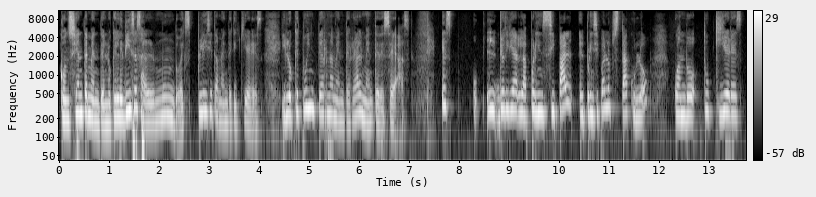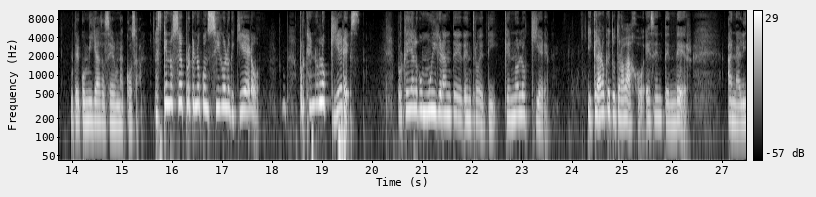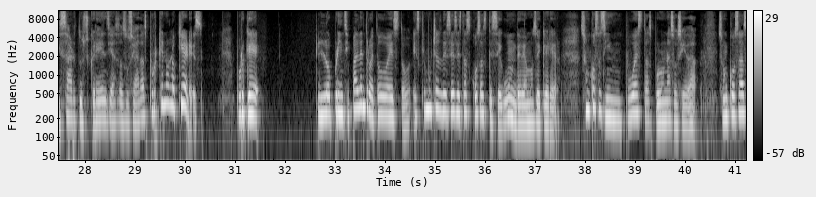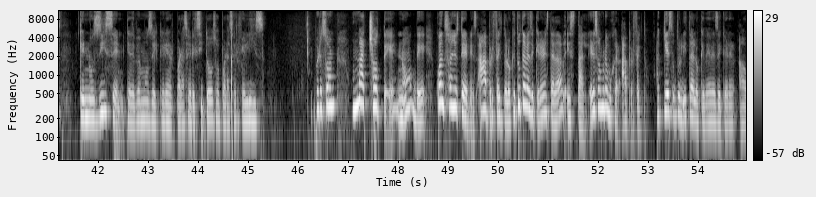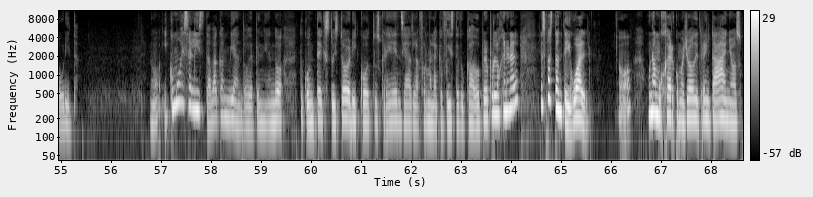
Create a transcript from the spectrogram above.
conscientemente, en lo que le dices al mundo explícitamente que quieres y lo que tú internamente realmente deseas, es, yo diría, la principal, el principal obstáculo cuando tú quieres, entre comillas, hacer una cosa. Es que no sé por qué no consigo lo que quiero. ¿Por qué no lo quieres? Porque hay algo muy grande dentro de ti que no lo quiere. Y claro que tu trabajo es entender, analizar tus creencias asociadas, ¿por qué no lo quieres? Porque lo principal dentro de todo esto es que muchas veces estas cosas que según debemos de querer son cosas impuestas por una sociedad, son cosas que nos dicen que debemos de querer para ser exitoso, para ser feliz pero son un machote, ¿no? De cuántos años tienes. Ah, perfecto. Lo que tú debes de querer a esta edad es tal. ¿Eres hombre o mujer? Ah, perfecto. Aquí está tu lista de lo que debes de querer ahorita. ¿No? Y cómo esa lista va cambiando dependiendo tu contexto histórico, tus creencias, la forma en la que fuiste educado, pero por lo general es bastante igual, ¿no? Una mujer como yo de 30 años,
